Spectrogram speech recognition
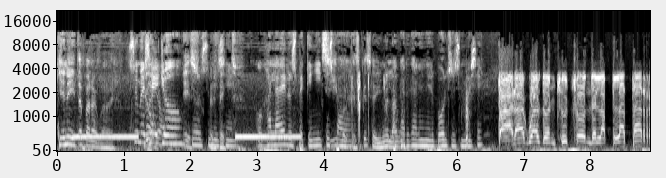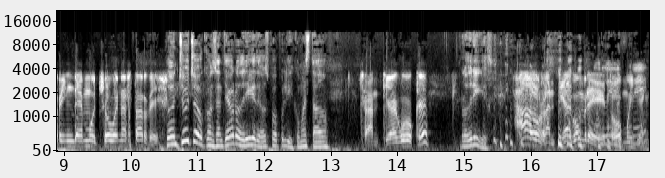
¿Quién necesita paraguas? Su merced, yo. Eso, yo, su merced. Ojalá de los pequeñitos para, porque es que se vino el para cargar en el bolso, su merced. Paraguas, don Chucho, de la Plata rinde mucho. Buenas tardes. Don Chucho, con Santiago Rodríguez de Voz Populi, ¿cómo ha estado? ¿Santiago qué? Rodríguez. Ah, don Santiago, hombre, todo muy bien.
